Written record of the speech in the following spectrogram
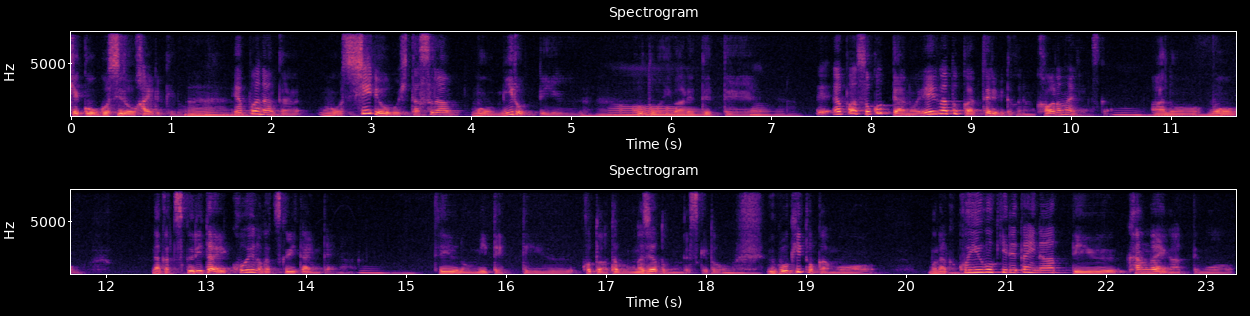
結構ご指導入るけど、うん。やっぱなんかもう資料をひたすらもう見ろっていううんことを言われてて、うんでやっぱそこってあの映画とかテレビとかでも変わらないじゃないですか。うん。あのもうなんか作りたいこういうのが作りたいみたいなっうんていうのを見てっていうことは多分同じだと思うんですけど、動きとかももうなんかこういう動き入れたいなっていう考えがあっても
